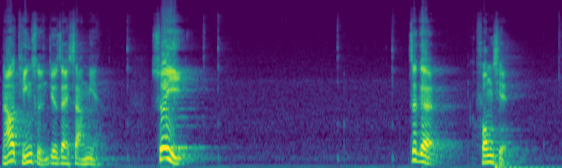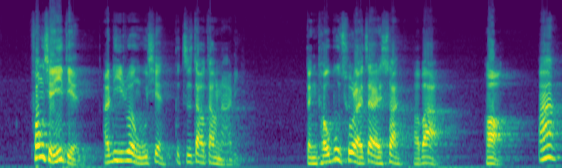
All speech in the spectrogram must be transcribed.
然后停损就在上面，所以这个风险，风险一点啊，利润无限，不知道到哪里，等头部出来再来算，好不好？好啊，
